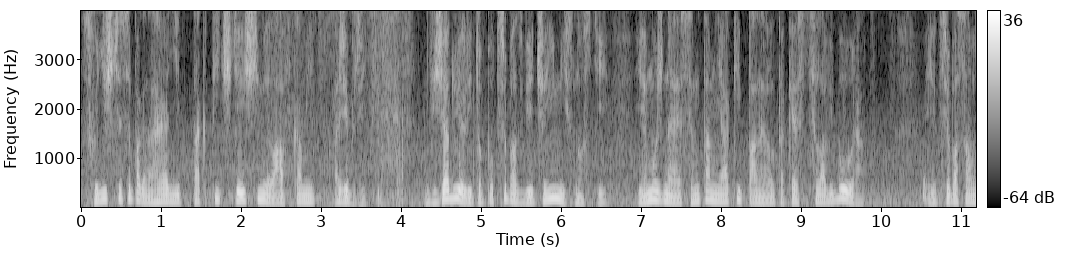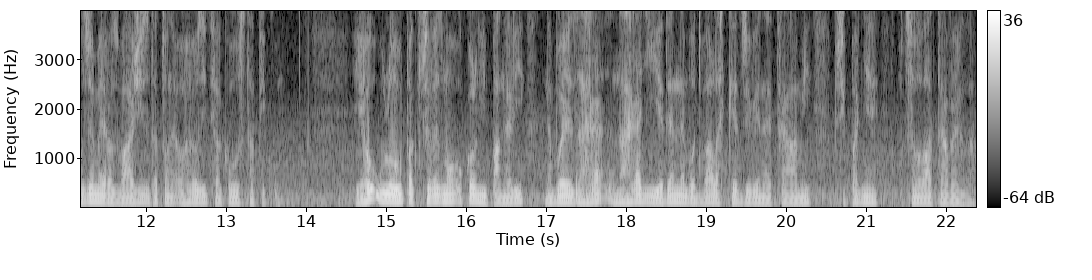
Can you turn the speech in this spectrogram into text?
Schodiště se pak nahradí taktičtějšími lávkami a žebříky. Vyžaduje-li to potřeba zvětšení místnosti, je možné sem tam nějaký panel také zcela vybourat. Je třeba samozřejmě rozvážit, zda to neohrozí celkovou statiku. Jeho úlohu pak převezmou okolní panely nebo je zahra- nahradí jeden nebo dva lehké dřevěné trámy, případně ocelová traverza.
